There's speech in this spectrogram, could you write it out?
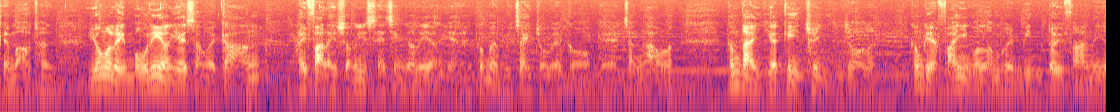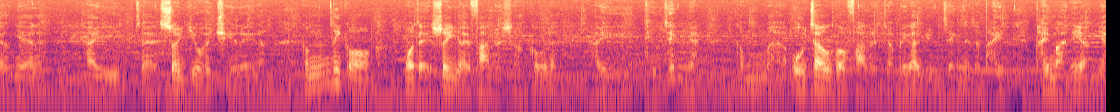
嘅矛盾。如果我哋冇呢樣嘢上去夾硬喺法例上要寫清楚呢樣嘢咧，咁咪會製造一個嘅爭拗咯。咁但係而家既然出現咗咧，咁其實反而我諗去面對翻呢樣嘢咧，係誒需要去處理啦。咁呢個我哋需要喺法律上高咧係調整嘅。咁誒澳洲個法律就比較完整咧，就睇睇埋呢樣嘢。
